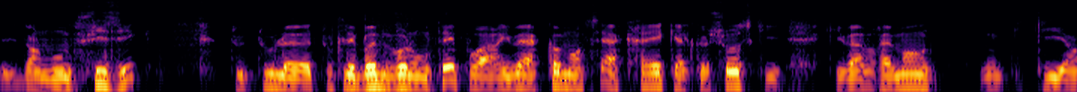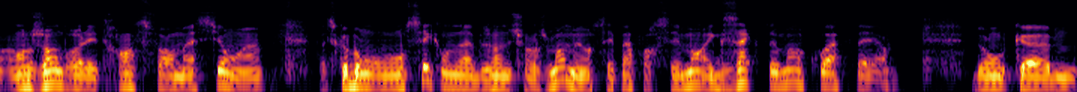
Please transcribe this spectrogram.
dans le monde physique tout, le, toutes les bonnes volontés pour arriver à commencer à créer quelque chose qui, qui va vraiment qui engendre les transformations. Hein. Parce que bon, on sait qu'on a besoin de changement, mais on ne sait pas forcément exactement quoi faire. Donc, euh,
